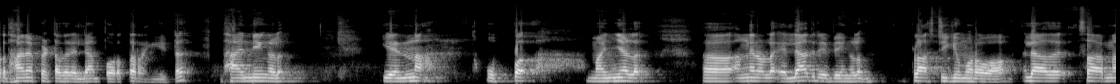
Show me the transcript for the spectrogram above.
പ്രധാനപ്പെട്ടവരെല്ലാം പുറത്തിറങ്ങിയിട്ട് ധാന്യങ്ങൾ എണ്ണ ഉപ്പ് മഞ്ഞൾ അങ്ങനെയുള്ള എല്ലാ ദ്രവ്യങ്ങളും പ്ലാസ്റ്റിക് മുറവാം. അല്ലാതെ സാധാരണ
